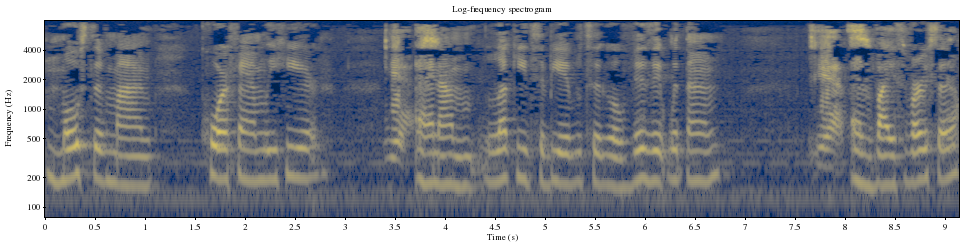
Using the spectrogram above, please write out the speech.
most of my core family here, Yes. and I'm lucky to be able to go visit with them, yes. and vice versa,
